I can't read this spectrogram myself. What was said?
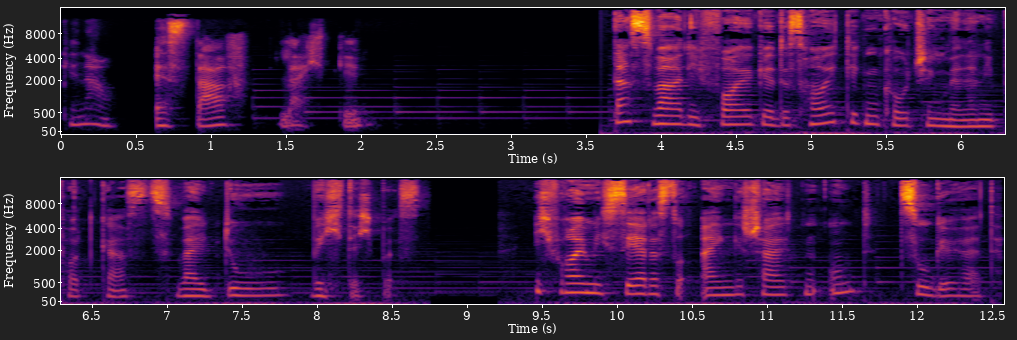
genau, es darf leicht gehen. Das war die Folge des heutigen Coaching Melanie Podcasts, weil du wichtig bist. Ich freue mich sehr, dass du eingeschalten und zugehört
